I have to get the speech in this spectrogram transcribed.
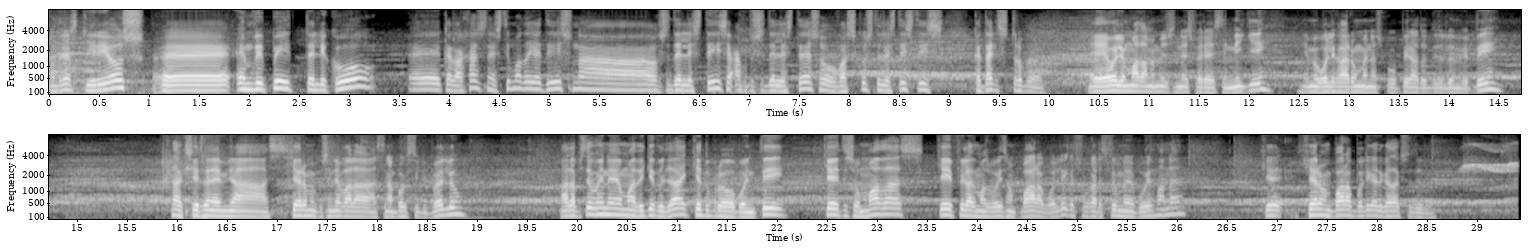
Ανδρέας Κυρίως, ε, MVP τελικού. Ε, καταρχάς συναισθήματα γιατί ήσουν ο συντελεστής, από τους συντελεστές, ο βασικός συντελεστής της κατάκτησης του τροπέου. Ε, όλη η ομάδα νομίζω συνέσφερε στη νίκη. Είμαι πολύ χαρούμενος που πήρα τον τίτλο MVP. Εντάξει, ήρθε μια... χαίρομαι που συνέβαλα στην απόκτηση του κυπέλου. Αλλά πιστεύω είναι ομαδική δουλειά και του προπονητή και της ομάδας και οι φίλοι μας βοήθησαν πάρα πολύ και του ευχαριστούμε που ήρθαν. Και χαίρομαι πάρα πολύ για την κατάκτηση του τίτλου.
